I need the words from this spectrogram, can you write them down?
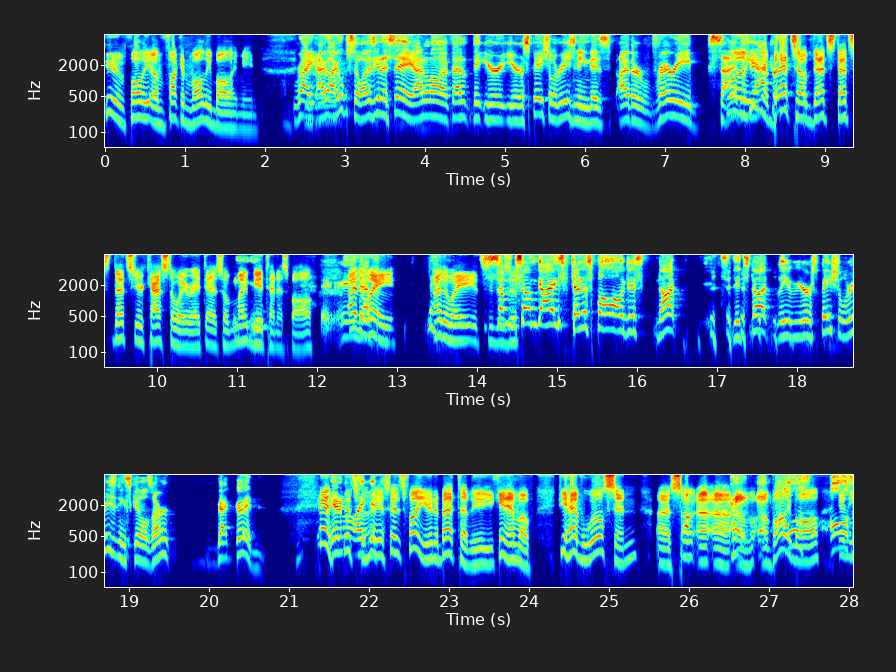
volley, a fucking volleyball. I mean, right. I, I hope so. I was gonna say I don't know if that, that your your spatial reasoning is either very well, if sadly you're in a bathtub, that's that's that's your castaway right there. So it might be a tennis ball. eh, Either yeah, way, either way, it's some a- some guys tennis ball just not it's, it's not your spatial reasoning skills aren't that good Yeah, You know, that's like like I it's- said, it's fine. You're in a bathtub. You, you can't have a. If you have Wilson, uh, so, uh, uh, Hey, a, a volleyball all, i'm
